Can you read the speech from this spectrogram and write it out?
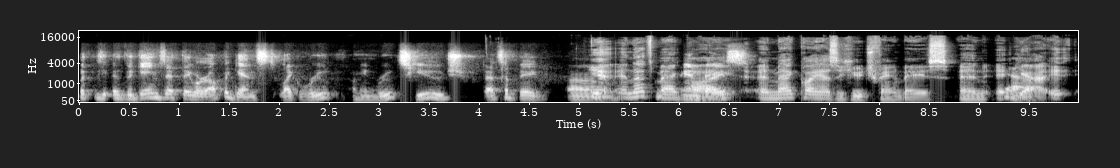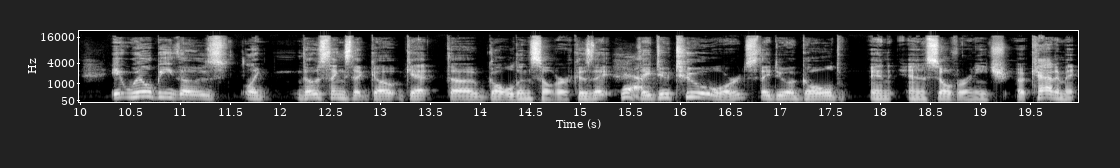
but the, the games that they were up against, like Root, I mean, Root's huge. That's a big. Um, yeah, and that's Magpie, and Magpie has a huge fan base, and it, Yeah. yeah. it it will be those like those things that go get the gold and silver because they Yeah. they do two awards. They do a gold and, and a silver in each academy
